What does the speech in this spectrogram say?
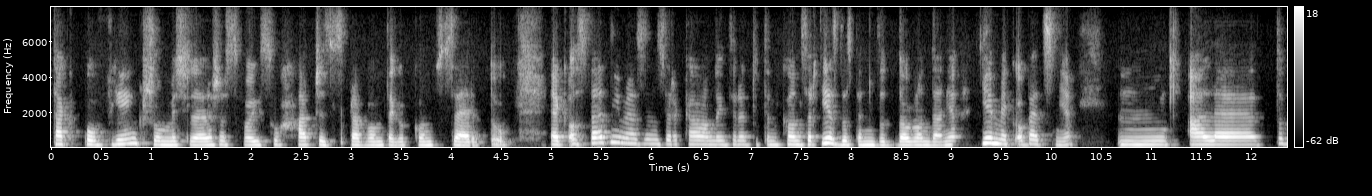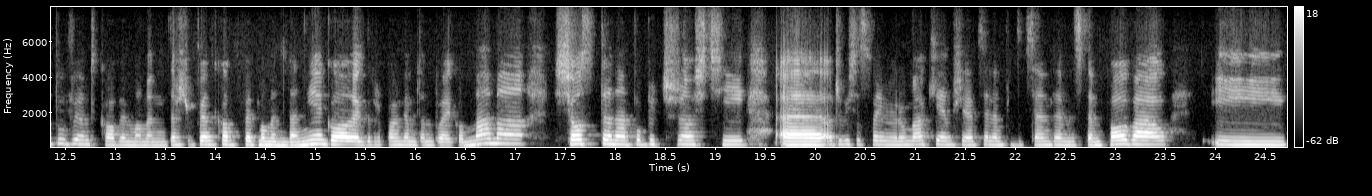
tak powiększył, myślę, że swoich słuchaczy z sprawą tego koncertu. Jak ostatnim razem zerkałam do internetu, ten koncert jest dostępny do, do oglądania. Nie wiem jak obecnie, ale to był wyjątkowy moment, też wyjątkowy moment dla niego. Jak dobrze pamiętam, tam była jego mama, siostra na publiczności, e, oczywiście swoim rumakiem, przyjacielem, producentem występował. I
